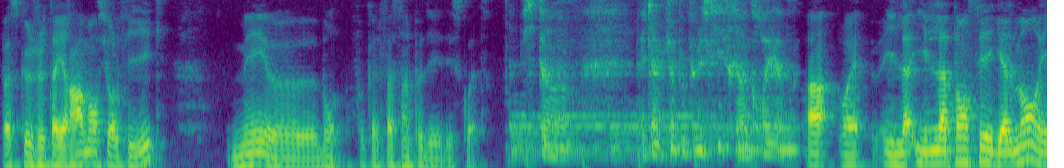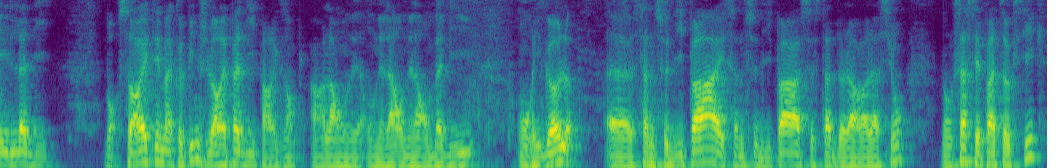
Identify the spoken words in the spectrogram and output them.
parce que je taille rarement sur le physique, mais euh, bon, faut qu'elle fasse un peu des, des squats. Putain, avec un cul un peu plus musclé, ce serait incroyable. Ah ouais, il l'a il l'a pensé également et il l'a dit. Bon, ça aurait été ma copine, je l'aurais pas dit par exemple. Hein, là, on est, on est là, on est là, on babille, on rigole. Euh, ça ne se dit pas et ça ne se dit pas à ce stade de la relation. Donc ça, c'est pas toxique.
